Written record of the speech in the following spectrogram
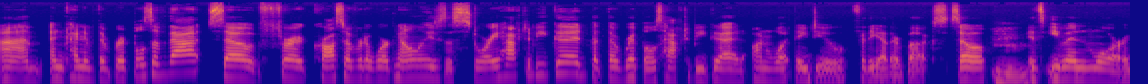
um, and kind of the ripples of that. So for a crossover to work, not only does the story have to be good, but the ripples have to be good on what they do for the other books. So Mhm. it's even more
